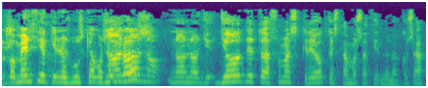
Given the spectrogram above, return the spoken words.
nosotros- comercio quien los busque a No, vosotros? no, no, no, no, Yo, yo de todas formas creo que estamos haciendo una cosa,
